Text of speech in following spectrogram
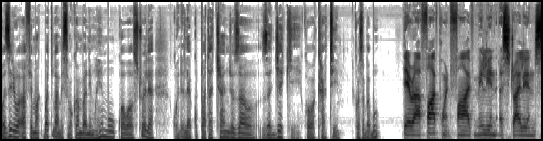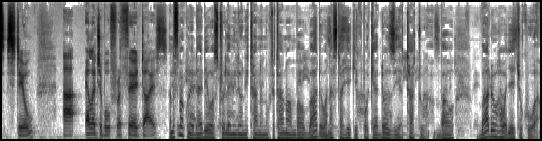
Waziri wa afya Mark Butler amesema kwamba ni muhimu kwa Waaustralia kuendelea kupata chanjo zao za jeki kwa wakati, kwa sababu There are 5.5 million Australians still Anasema kuna idadi ya Waustralia milioni 5.5 ambao bado wanastahiki kupokea dozi ya tatu ambao bado hawajaichukua,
